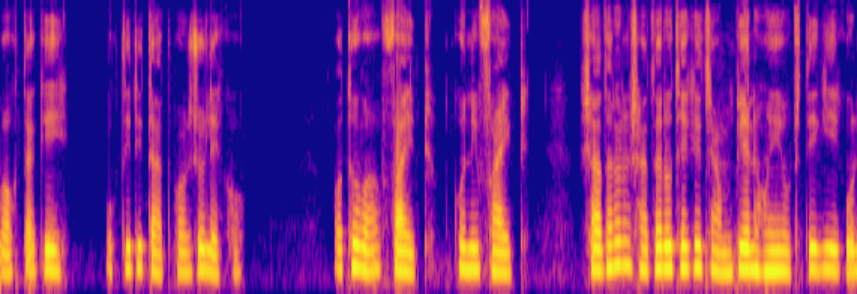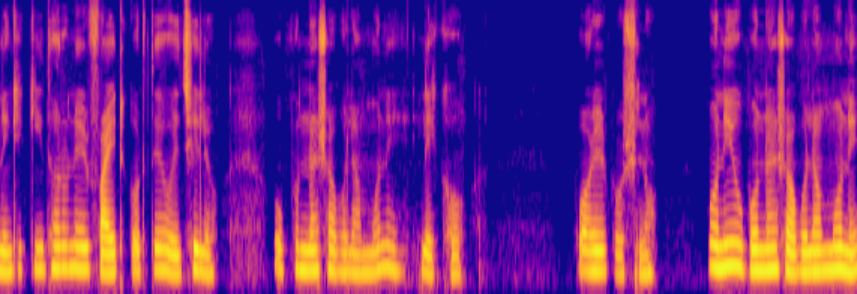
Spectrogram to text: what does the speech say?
বক্তাকে উক্তিটি তাৎপর্য লেখো। অথবা ফাইট কোনি ফাইট। সাধারণ সাঁতারু থেকে চ্যাম্পিয়ন হয়ে উঠতে গিয়ে কোনিকে কী ধরনের ফাইট করতে হয়েছিল? উপন্যাস অবলম্বনে লেখো। পরের প্রশ্ন। কোনি উপন্যাস অবলম্বনে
